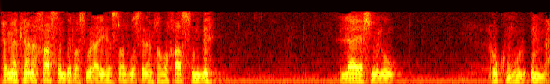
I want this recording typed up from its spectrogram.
فما كان خاصا بالرسول عليه الصلاة والسلام فهو خاص به لا يشمل حكمه الأمة.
